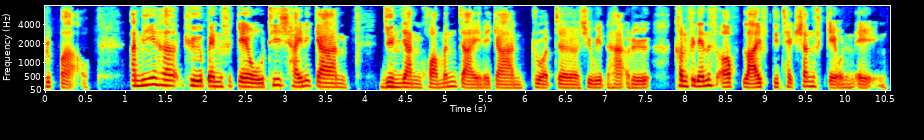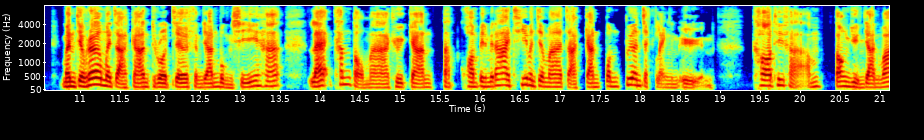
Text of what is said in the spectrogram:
หรือเปล่า อันนี้ฮะคือเป็นสเกลที่ใช้ในการยืนยันความมั่นใจในการตรวจเจอชีวิตฮะหรือ confidence of life detection scale นั่นเอง มันจะเริ่มมาจากการตรวจเจอสัญญาณบ่งชี้ฮะและขั้นต่อมาคือการตัดความเป็นไปได้ที่มันจะมาจากการปนเปื้อนจากแหล่งอื่น ข้อที่ 3 ต้องยืนยันว่า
